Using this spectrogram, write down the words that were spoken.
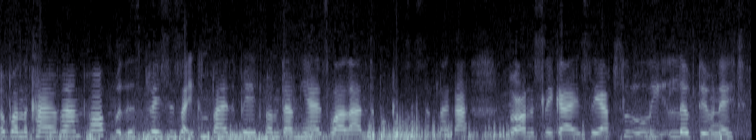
up on the caravan park but there's places that you can buy the bait from down here as well and the buckets and stuff like that. But honestly guys, they absolutely love doing it.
